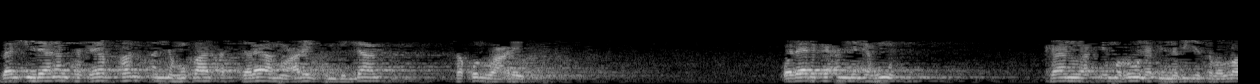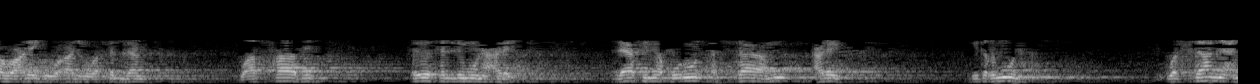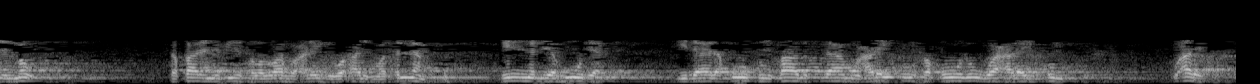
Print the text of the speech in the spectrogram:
بل إذا لم تتيقن أنه قال السلام عليكم بالله فقل وعليكم. وذلك أن اليهود كانوا يمرون بالنبي صلى الله عليه وآله وسلم وأصحابه فيسلمون عليه لكن يقولون السام عليكم يدغمونها والسام يعني الموت. فقال النبي صلى الله عليه وآله وسلم إن اليهود إذا لقوكم قالوا السلام عليكم فقولوا وعليكم وعليكم.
